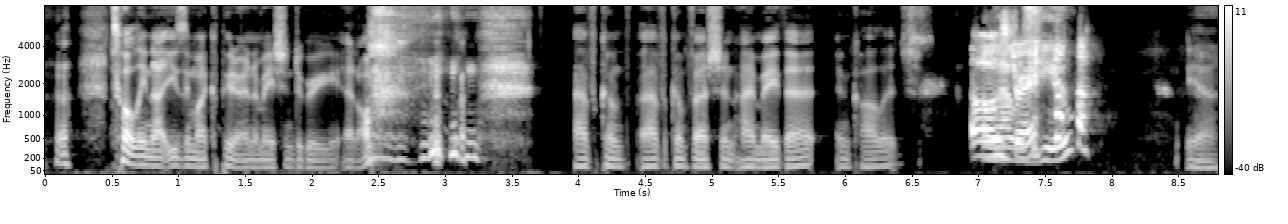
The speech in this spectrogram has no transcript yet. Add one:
totally not using my computer animation degree at all. I have a conf- I have a confession. I made that in college. Oh, oh that was you? yeah.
